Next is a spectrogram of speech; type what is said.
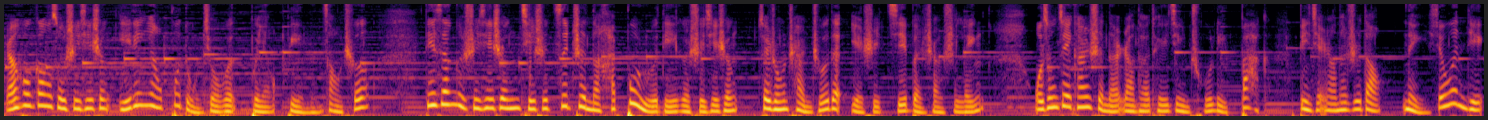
然后告诉实习生一定要不懂就问，不要闭门造车。第三个实习生其实资质呢还不如第一个实习生，最终产出的也是基本上是零。我从最开始呢让他推进处理 bug，并且让他知道哪些问题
